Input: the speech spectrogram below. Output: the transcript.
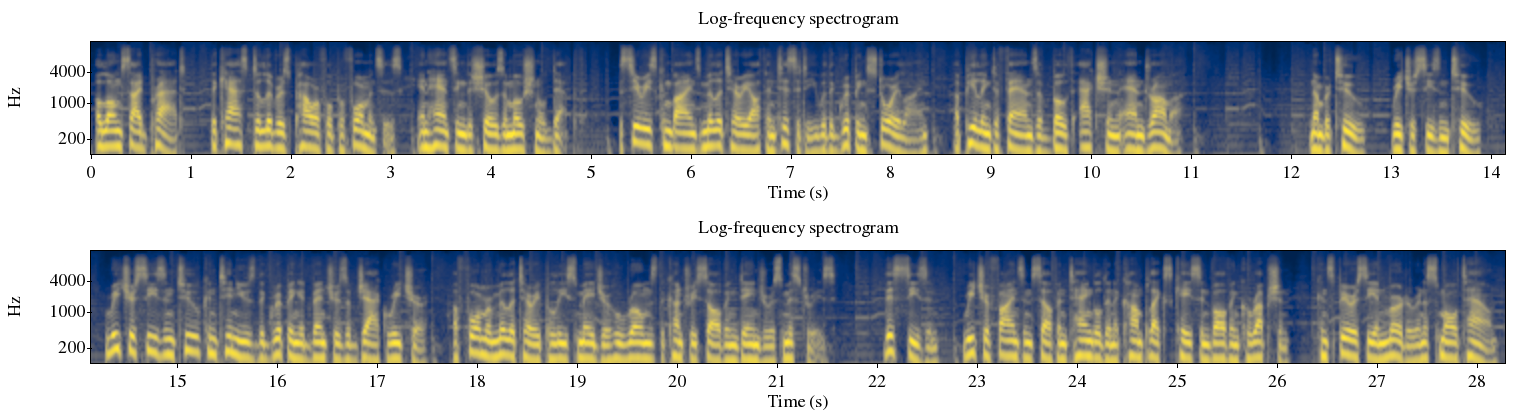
Alongside Pratt, the cast delivers powerful performances, enhancing the show's emotional depth. The series combines military authenticity with a gripping storyline, appealing to fans of both action and drama. Number 2. Reacher Season 2 Reacher Season 2 continues the gripping adventures of Jack Reacher, a former military police major who roams the country solving dangerous mysteries. This season, Reacher finds himself entangled in a complex case involving corruption, conspiracy, and murder in a small town.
